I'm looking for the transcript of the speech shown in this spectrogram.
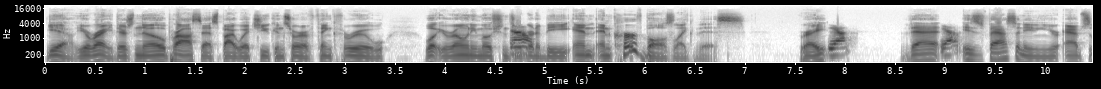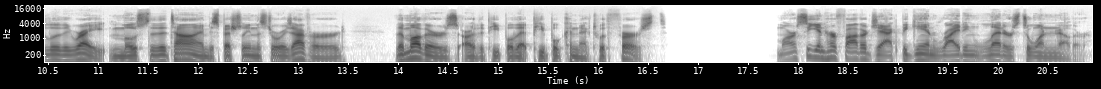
Yeah, you're right. There's no process by which you can sort of think through what your own emotions are going to be, and and curveballs like this, right? Yeah. That is Yeah. fascinating. You're absolutely right. Most of the time, especially in the stories I've heard, the mothers are the people that people connect with first. Marcie and her father Jack began writing letters to one another,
